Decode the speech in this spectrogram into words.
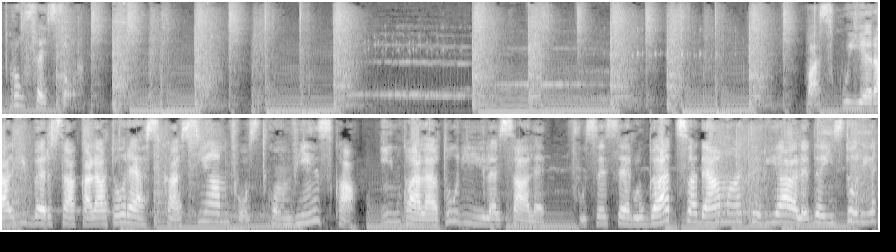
Profesor Pascu era liber să calatorească și am fost convins că, în calatoriile sale, fusese rugat să dea materiale de istorie.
